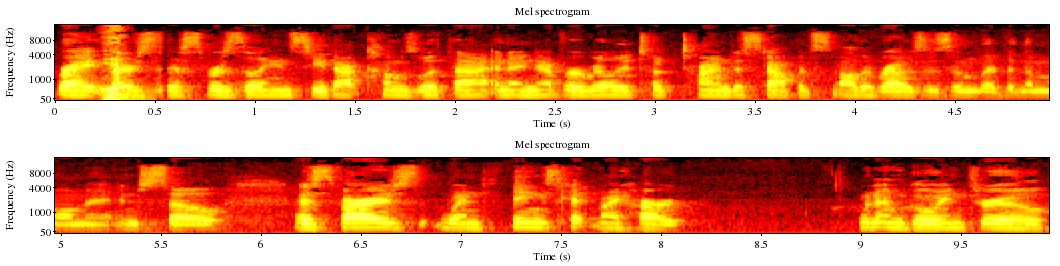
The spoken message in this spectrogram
Right, yeah. there's this resiliency that comes with that, and I never really took time to stop and smell the roses and live in the moment. And so, as far as when things hit my heart, when I'm going through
